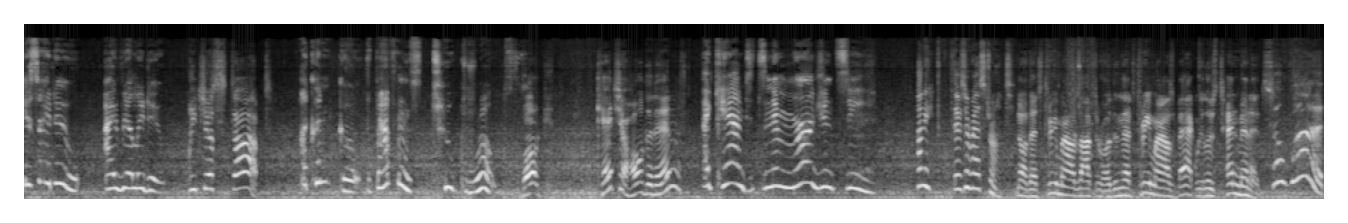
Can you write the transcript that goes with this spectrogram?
Yes, I do. I really do. We just stopped. I couldn't go. The bathroom is too gross. Well, can't you hold it in? I can't. It's an emergency. Honey, there's a restaurant. No, that's three miles off the road, Then that's three miles back. We lose ten minutes. So what?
